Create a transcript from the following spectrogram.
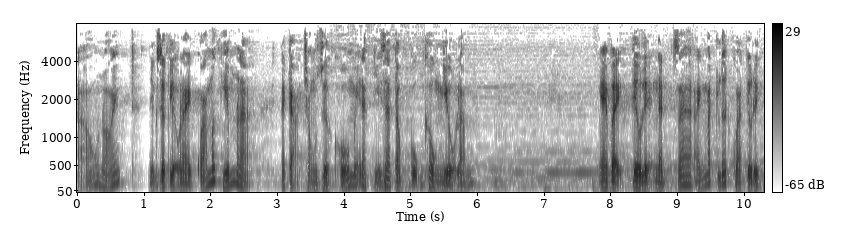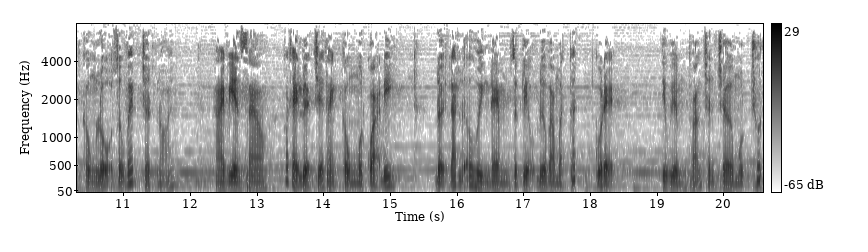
lão nói, những dược liệu này quá mức hiếm lạ, ngay cả trong dược khố mễ đặc nhĩ gia tộc cũng không nhiều lắm. Nghe vậy, tiêu lệ ngẩn ra ánh mắt lướt qua tiêu địch không lộ dấu vết chợt nói. Hai viên sao, có thể luyện chế thành công một quả đi. Đợi lát nữa Huỳnh đem dược liệu đưa vào mật thất của đệ. Tiêu viêm thoáng chần chờ một chút.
